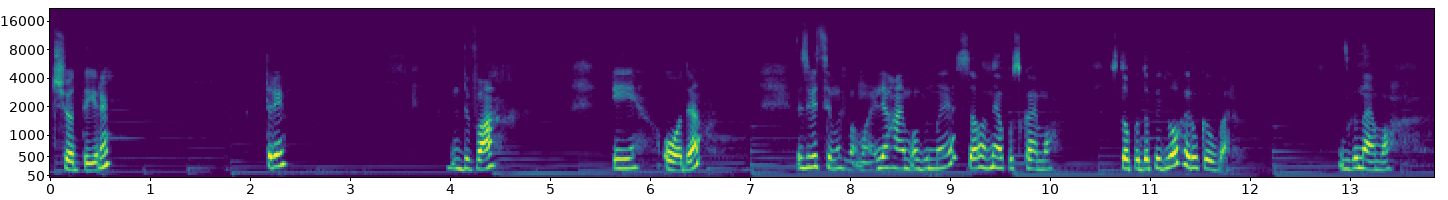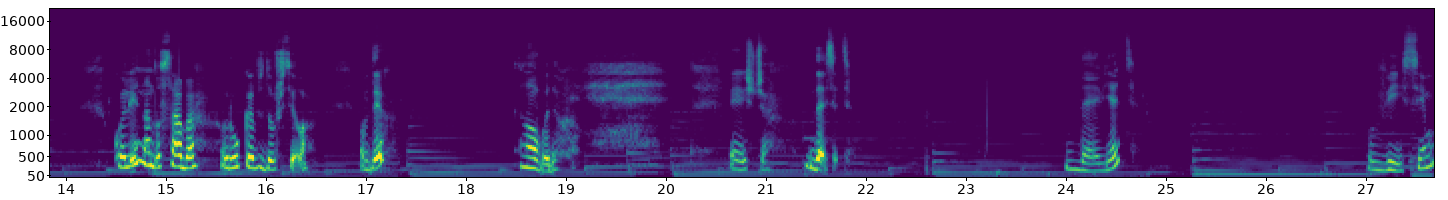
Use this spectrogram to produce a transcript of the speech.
4, 3, 2 і 1. Звідси ми з вами лягаємо вниз, але не опускаємо стопи до підлоги, руки вверх. Згинаємо коліна до себе, руки вздовж тіла. Вдих. Видих. І ще 10. 9. 8.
